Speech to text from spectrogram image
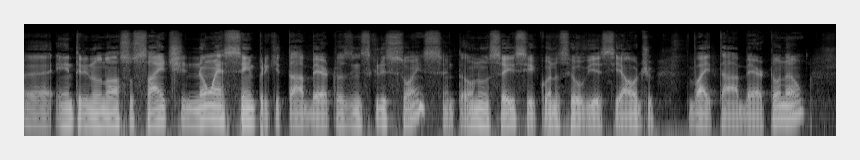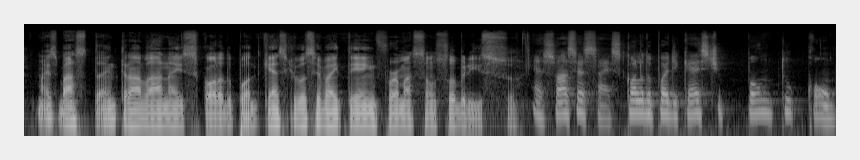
é, entre no nosso site. Não é sempre que está aberto as inscrições, então não sei se quando você ouvir esse áudio vai estar tá aberto ou não, mas basta entrar lá na escola do podcast que você vai ter a informação sobre isso. É só acessar escola do podcast.com.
